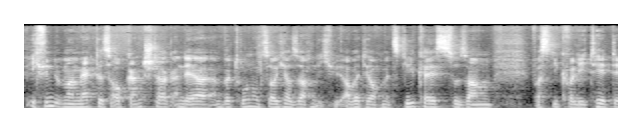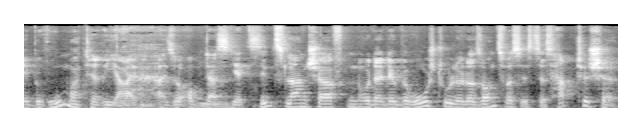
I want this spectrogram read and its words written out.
Ich finde, man merkt es auch ganz stark an der Betonung solcher Sachen. Ich arbeite ja auch mit Steelcase zusammen, was die Qualität der Büromaterialien, ja. also ob das mhm. jetzt Sitzlandschaften oder der Bürostuhl oder sonst was ist, das haptische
